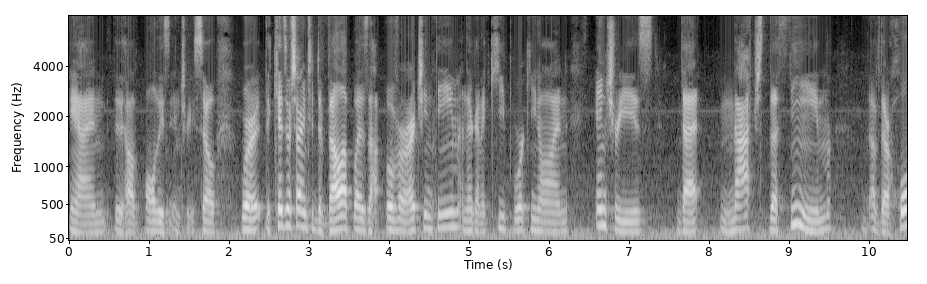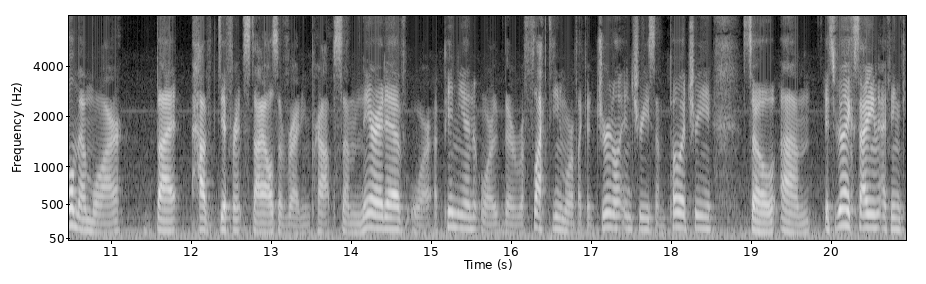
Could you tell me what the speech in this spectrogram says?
and they have all these entries. So where the kids are starting to develop what is that overarching theme, and they're going to keep working on entries that match the theme of their whole memoir but have different styles of writing, perhaps some narrative or opinion, or they're reflecting more of like a journal entry, some poetry. So um, it's really exciting. I think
